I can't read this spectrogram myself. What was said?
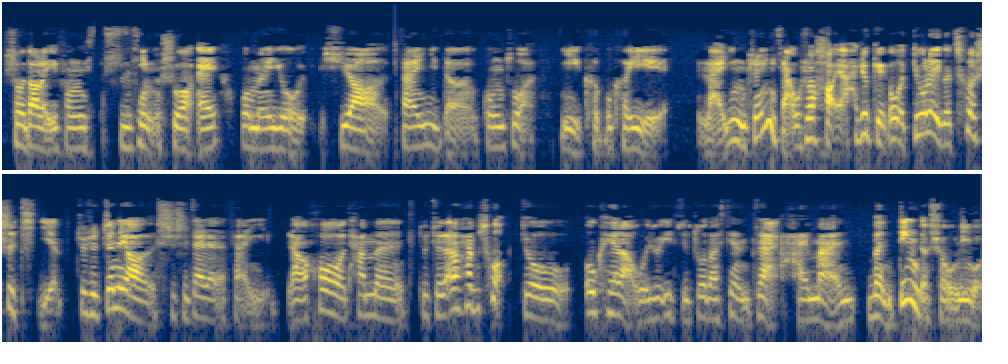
收到了一封私信，说：“哎，我们有需要翻译的工作，你可不可以来应征一下？我说好呀，他就给给我丢了一个测试题，就是真的要实实在在的翻译。然后他们就觉得啊还不错，就 OK 了，我就一直做到现在，还蛮稳定的收入。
